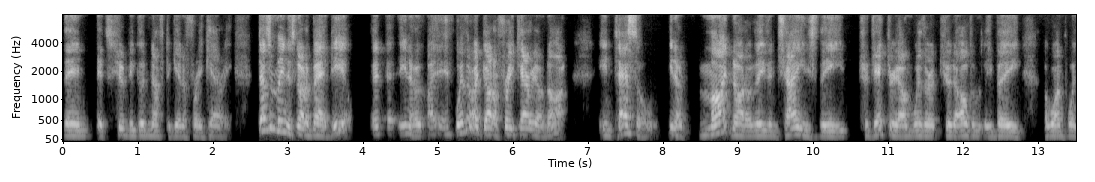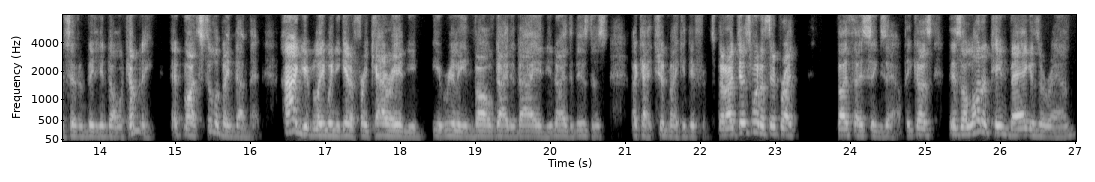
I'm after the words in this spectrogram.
then it should be good enough to get a free carry. Doesn't mean it's not a bad deal. It, you know, if, whether I got a free carry or not in Tassal, you know, might not have even changed the trajectory on whether it should ultimately be a 1.7 billion dollar company it might still have been done that. Arguably, when you get a free carry and you, you're really involved day to day and you know the business, okay, it should make a difference. But I just want to separate both those things out because there's a lot of 10 baggers around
